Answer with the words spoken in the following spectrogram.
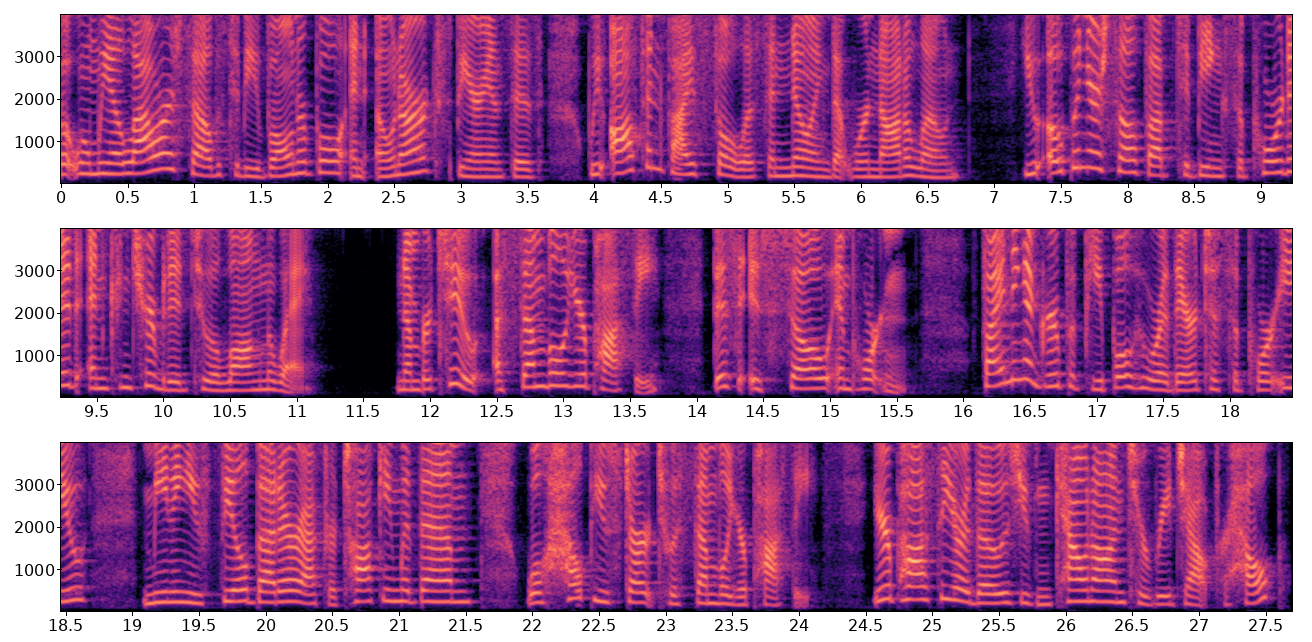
but when we allow ourselves to be vulnerable and own our experiences, we often find solace in knowing that we're not alone. You open yourself up to being supported and contributed to along the way. Number two, assemble your posse. This is so important. Finding a group of people who are there to support you, meaning you feel better after talking with them, will help you start to assemble your posse. Your posse are those you can count on to reach out for help,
